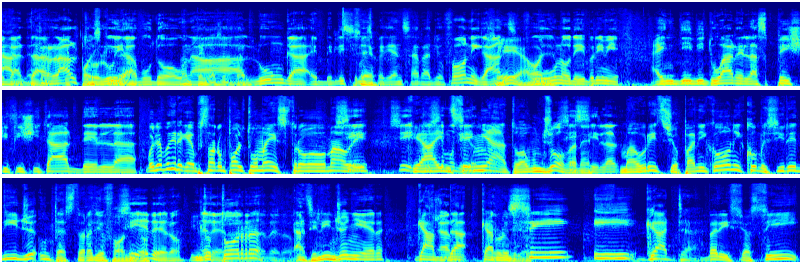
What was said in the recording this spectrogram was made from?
Gadda. Gadda. Tra l'altro lui ha avuto una lunga e bellissima Sì. esperienza radiofonica, Sì, anzi ha fu uno dei primi a individuare la specificità del... Vogliamo dire che è stato un po' il tuo maestro Mauri Sì, sì, che ha insegnato a un giovane Sì, sì, la- Maurizio Paniconi come si redige un testo radiofonico. Sì, è vero, Il è dottor, vero, è vero, è vero. anzi l'ingegnere Gadda Carlo Emilio. Sì, i Gadda. Benissimo, sì,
